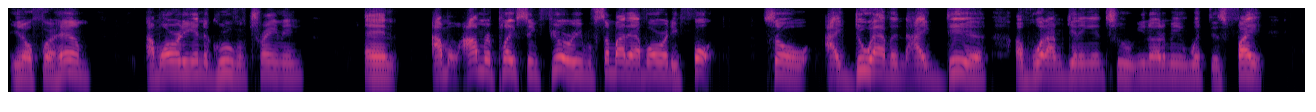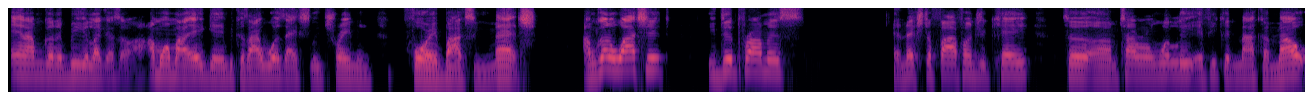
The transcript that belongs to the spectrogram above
you know, for him, I'm already in the groove of training. And I'm I'm replacing Fury with somebody I've already fought. So I do have an idea of what I'm getting into, you know what I mean, with this fight. And I'm gonna be like I said, I'm on my A game because I was actually training for a boxing match. I'm gonna watch it. He did promise an extra 500k to um, Tyron Woodley if he could knock him out.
